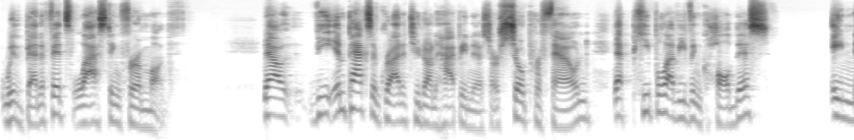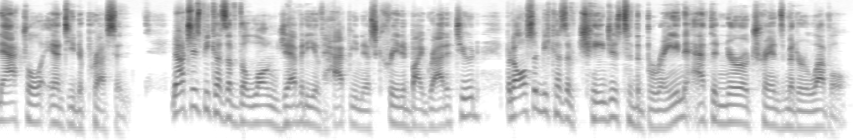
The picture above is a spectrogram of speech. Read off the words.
with benefits lasting for a month. Now, the impacts of gratitude on happiness are so profound that people have even called this a natural antidepressant. Not just because of the longevity of happiness created by gratitude, but also because of changes to the brain at the neurotransmitter level.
